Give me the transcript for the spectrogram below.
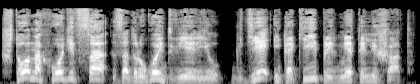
что находится за другой дверью, где и какие предметы лежат.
